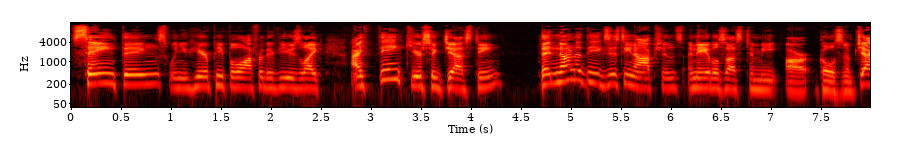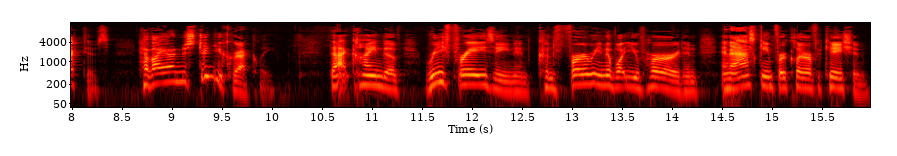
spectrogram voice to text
saying things when you hear people offer their views like, I think you're suggesting that none of the existing options enables us to meet our goals and objectives. Have I understood you correctly? That kind of rephrasing and confirming of what you've heard and, and asking for clarification,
